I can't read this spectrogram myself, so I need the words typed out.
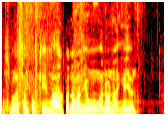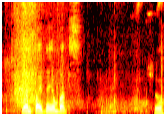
Mas mga 10 k mahal pa naman yung ano na ngayon. 1.5 na yung bags. So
